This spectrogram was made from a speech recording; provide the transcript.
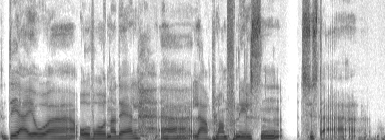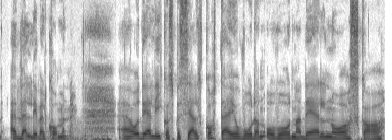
Det er jo uh, overordna del, uh, læreplanfornyelsen, syns det er, er, veldig velkommen. Eh, og det jeg liker spesielt godt, er jo hvordan overordna del nå skal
